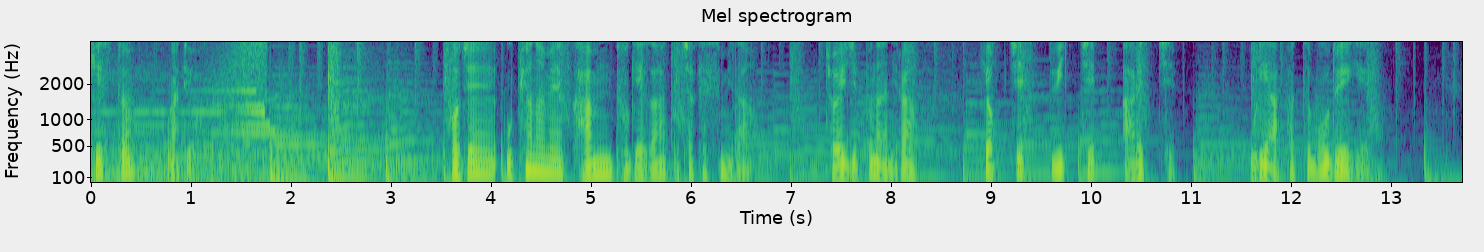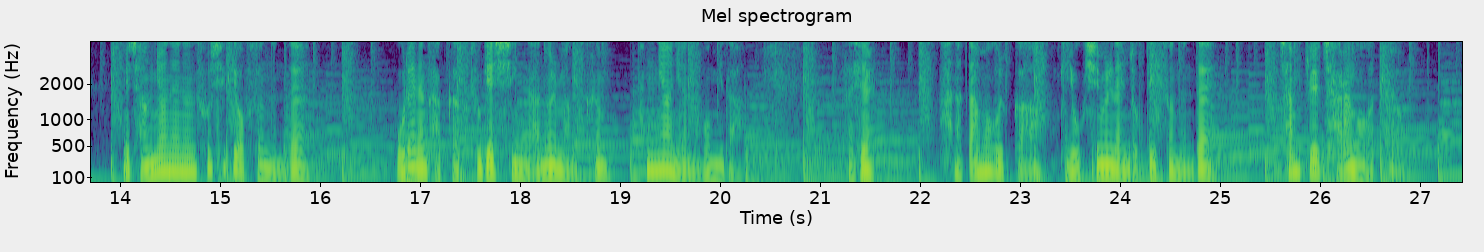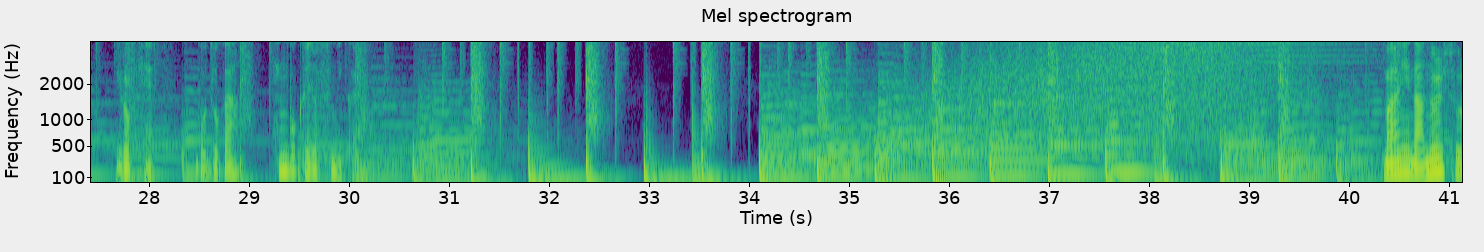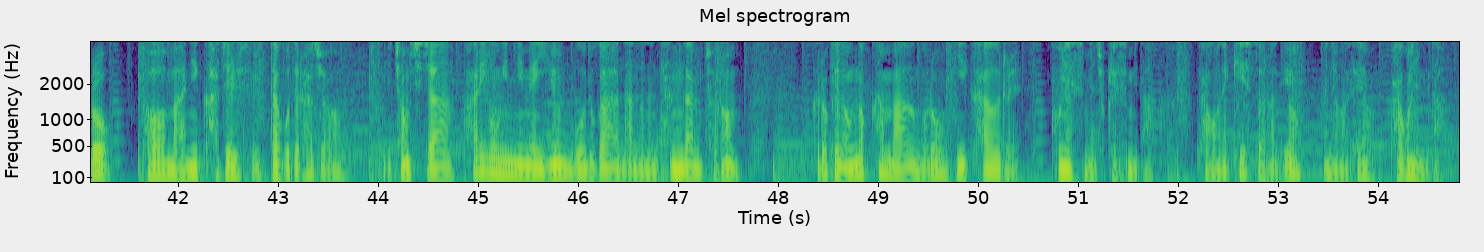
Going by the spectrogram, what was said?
Kiss the Radio 어제 우편함에 감 두 개가 도착했습니다. 저희 집뿐 아니라 옆집, 윗집, 아랫집, 우리 아파트 모두에게요. 작년에는 소식이 없었는데 올해는 각각 두 개씩 나눌 만큼 풍년이었나 봅니다. 사실 하나 따먹을까 욕심을 낸 적도 있었는데 참길 잘한 것 같아요. 이렇게 모두가 행복해졌으니까요. 많이 나눌수록 더 많이 가질 수 있다고들 하죠. 청취자 8202님의 이웃 모두가 나누는 단감처럼 그렇게 넉넉한 마음으로 이 가을을 보냈으면 좋겠습니다. 박원의 키스터 라디오 안녕하세요. 박원입니다.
